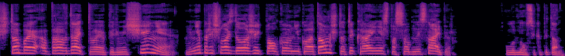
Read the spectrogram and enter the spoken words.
Чтобы оправдать твое перемещение, мне пришлось доложить полковнику о том, что ты крайне способный снайпер, улыбнулся капитан.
